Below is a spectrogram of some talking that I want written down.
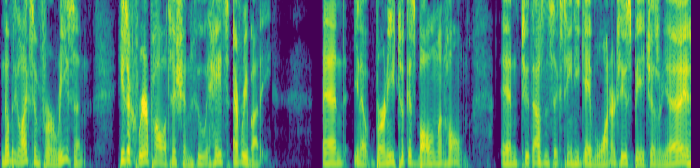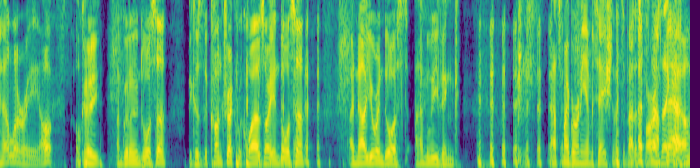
nobody likes him for a reason. He's a career politician who hates everybody. And you know, Bernie took his ball and went home. In 2016, he gave one or two speeches. Yay, Hillary! Oh, okay, I'm going to endorse her because the contract requires I endorse her. And now you're endorsed. I'm leaving. That's my Bernie imitation. That's about as far as I bad. go.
